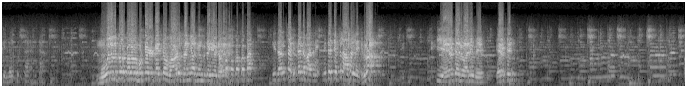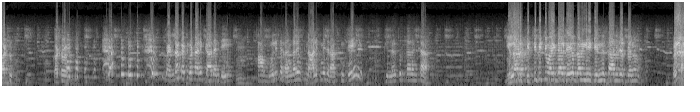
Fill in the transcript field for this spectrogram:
పిల్లలు పుడతారంట. మూలికతో పిల్లలు పుట్టేటట్టయితే వాడు సన్యాసం ఎందుకు అయ్యాడు? అబ్బబ్బబ్బబ్బా, ఇదంతా వితండ బాధనే మీతో చెప్పి లాభం లేదు. ఇదిగో. ఏమిటని వారిది ఏమిటి? కట్టు. కట్టు. బెళ్ళ కట్టుకోవటానికి కాదండి. ఆ మూలిక రంగరించి నాలుక మీద రాసుకుంటే పిల్లలు పుడతారంట. ఇలాంటి పిచ్చి పిచ్చి వైద్యాలు చేయొద్దని నీకు ఎన్నిసార్లు చెప్పాను? వెళ్ళే,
